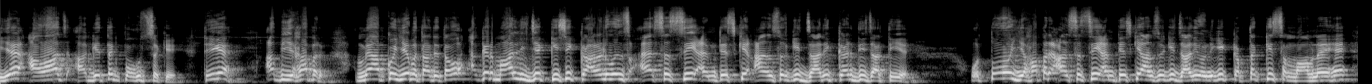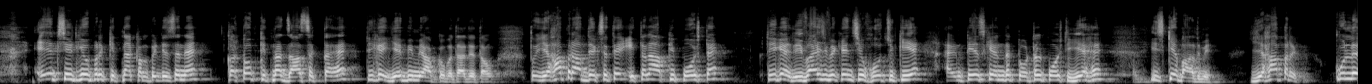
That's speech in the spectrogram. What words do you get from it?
यह आवाज़ आगे तक पहुँच सके, ठीक है? अब यहाँ पर मैं आपको यह बता देता हूँ, अगर मान लीजिए किसी कारणवंश एस एस के आंसर की जारी कर दी जाती है तो यहाँ पर एसएससी एमटीएस के आंसर की जारी होने की कब तक की संभावनाएँ हैं? एक सीट के ऊपर कितना कंपटीशन है? कट ऑफ़ कितना जा सकता है? ठीक है, ये भी मैं आपको बता देता हूँ। तो यहाँ पर आप देख सकते हैं, इतना आपकी पोस्ट है। ठीक है रिवाइज वैकेंसी हो चुकी है। एमटीएस के अंदर टोटल पोस्ट ये है। इसके बाद में, यहाँ पर कुल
